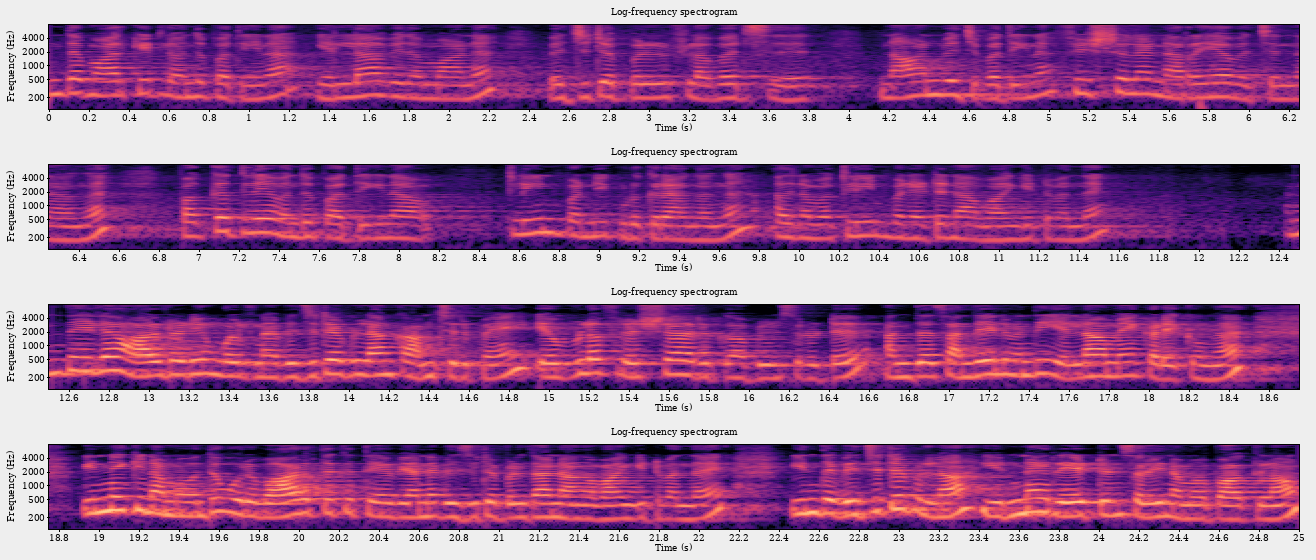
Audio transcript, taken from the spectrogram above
இந்த மார்க்கெட்டில் வந்து பார்த்திங்கன்னா எல்லா விதமான வெஜிடபிள் ஃப்ளவர்ஸு நான்வெஜ் பார்த்திங்கன்னா ஃபிஷ்ஷெல்லாம் நிறையா வச்சுருந்தாங்க. பக்கத்துலேயே வந்து பார்த்திங்கன்னா க்ளீன் பண்ணி கொடுக்குறாங்கங்க. அது நம்ம க்ளீன் பண்ணிவிட்டு நான் வாங்கிட்டு வந்தேன். சந்தையில் ஆல்ரெடி உங்களுக்கு நான் வெஜிடபிள்லாம் காமிச்சிருப்பேன். எவ்வளோ ஃப்ரெஷ்ஷாக இருக்குது அப்படின்னு சொல்லிட்டு அந்த சந்தையில் வந்து எல்லாமே கிடைக்குங்க. இன்றைக்கி நம்ம வந்து ஒரு வாரத்துக்கு தேவையான வெஜிடபிள் தான் நாங்கள் வாங்கிட்டு வந்தேன். இந்த வெஜிடபிள்லாம் என்ன ரேட்டுன்னு சொல்லி நம்ம பார்க்கலாம்.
